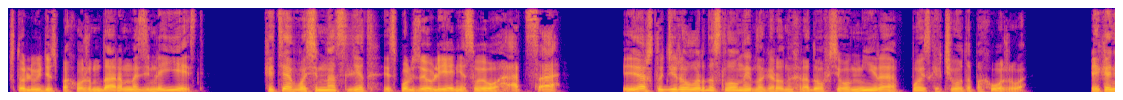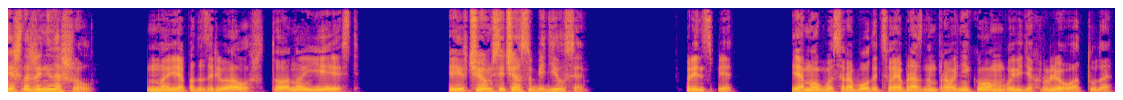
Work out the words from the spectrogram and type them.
что люди с похожим даром на Земле есть. Хотя в 18 лет, используя влияние своего отца, я штудировал родословные благородных родов всего мира в поисках чего-то похожего. И, конечно же, не нашел. Но я подозревал, что оно есть. И в чем сейчас убедился принципе, я мог бы сработать своеобразным проводником, выведя Хрулёва оттуда.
